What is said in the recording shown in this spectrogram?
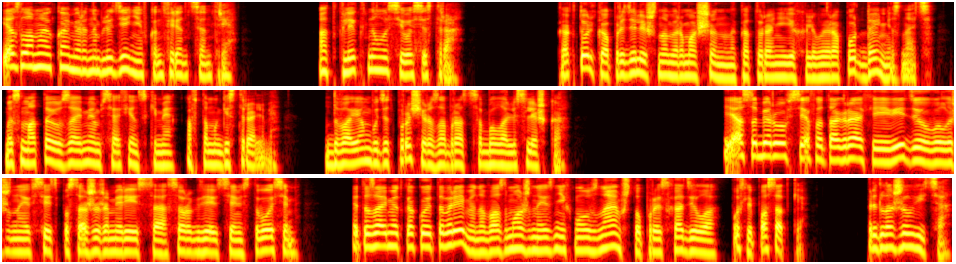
Я взломаю камеры наблюдения в конференц-центре. Откликнулась его сестра. Как только определишь номер машины, на которой они ехали в аэропорт, дай мне знать. Мы с Матео займемся афинскими автомагистралями. Вдвоем будет проще разобраться, была ли слежка. Я соберу все фотографии и видео, выложенные в сеть пассажирами рейса 4978. Это займет какое-то время, но, возможно, из них мы узнаем, что происходило после посадки», — предложил Витя.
